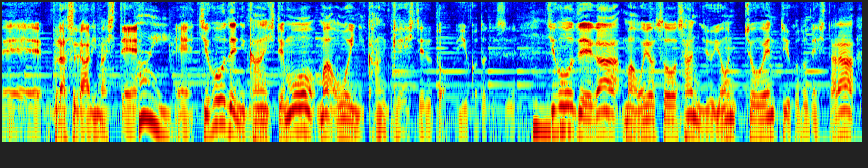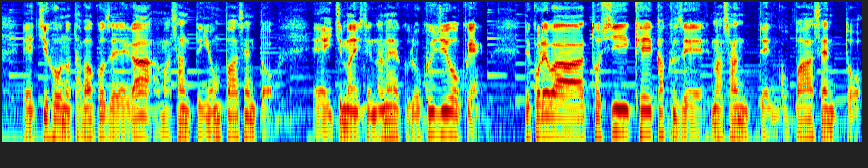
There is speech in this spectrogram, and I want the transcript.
えー、プラスがありまして、はい、えー、地方税に関しても、まあ、大いに関係しているということです。うん、地方税が、まあ、およそ34兆円ということでしたら、えー、地方のタバコ税が、まあ、3.4%、えー、1万1760億円。でこれは都市計画税、まあ、3.5%、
